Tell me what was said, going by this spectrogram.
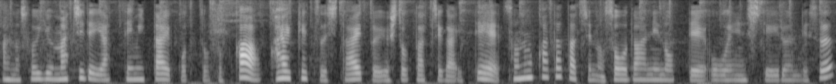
あのそういう街でやってみたいこととか解決したいという人たちがいてその方たちの相談に乗って応援しているんです、はい、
